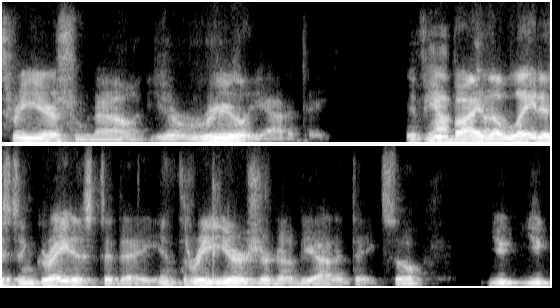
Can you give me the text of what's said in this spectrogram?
three years from now, you're really out of date. If you Yeah. buy the latest and greatest today, in three years, you're gonna be out of date. So you, you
